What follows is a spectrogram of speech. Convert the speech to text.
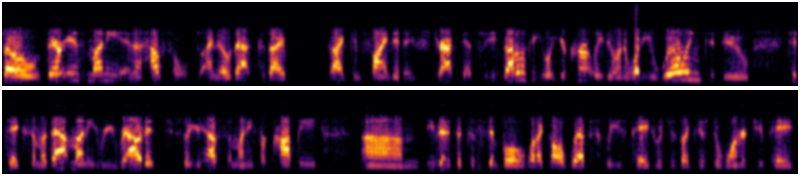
So there is money in a household. So I know that because I I can find it and extract it. So you've got to look at what you're currently doing and what are you willing to do to take some of that money, reroute it so you have some money for copy, um, even if it's a simple what I call web squeeze page, which is like just a one or two page,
